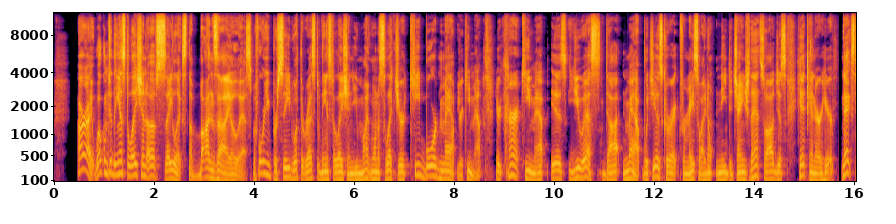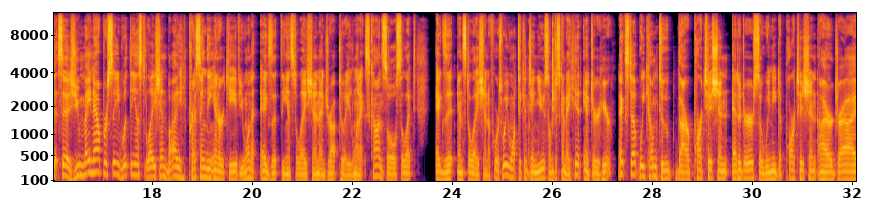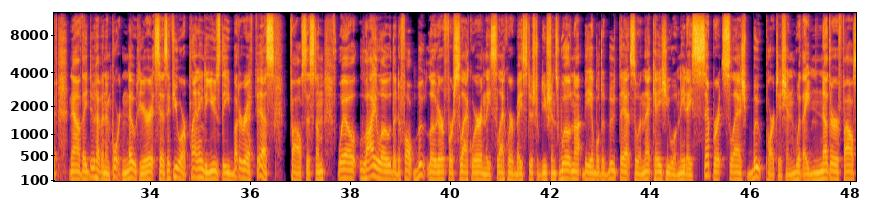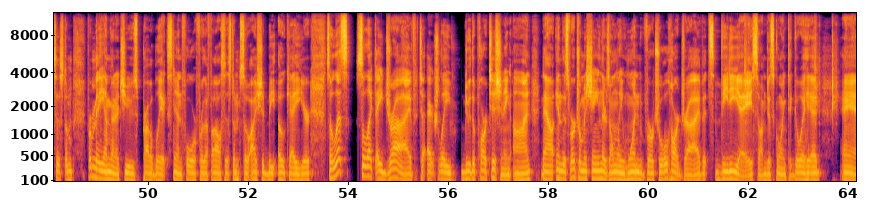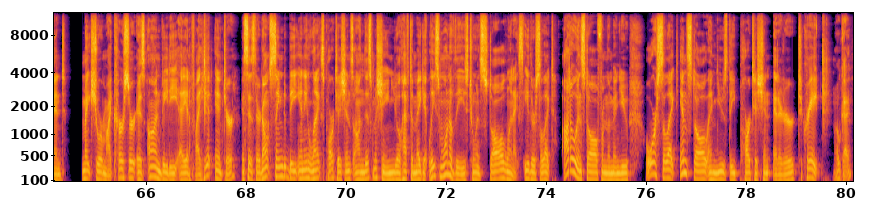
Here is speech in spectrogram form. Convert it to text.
Alright, welcome to the installation of Salix, the Bonsai OS. Before you proceed with the rest of the installation, you might want to select your keyboard map, your key map. Your current key map is us.map, which is correct for me, so I don't need to change that, so I'll just hit enter here. Next, it says you may now proceed with the installation by pressing the enter key. If you want to exit the installation and drop to a Linux console, select exit installation. Of course, we want to continue, so I'm just going to hit enter here. Next up, we come to our partition editor, so we need to partition our drive. Now, they do have an important note here. It says if you are planning to use the Btrfs file system. Well, Lilo, the default bootloader for Slackware and the Slackware-based distributions, will not be able to boot that. So in that case, you will need a separate slash boot partition with another file system. For me, I'm going to choose probably Extend4 for the file system, so I should be okay here. So let's select a drive to actually do the partitioning on. Now, in this virtual machine, there's only one virtual hard drive. It's VDA, so I'm just going to go ahead and make sure my cursor is on VDA and if I hit enter, it says there don't seem to be any Linux partitions on this machine. You'll have to make at least one of these to install Linux. Either select auto install from the menu or select install and use the partition editor to create. Okay.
